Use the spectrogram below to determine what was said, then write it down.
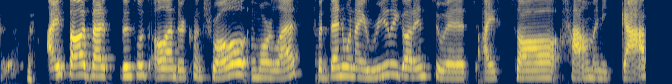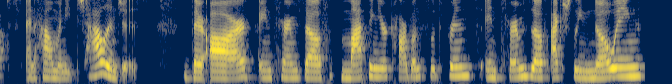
I thought that this was all under control, more or less. But then when I really got into it, I saw how many gaps and how many challenges there are in terms of mapping your carbon footprint, in terms of actually knowing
